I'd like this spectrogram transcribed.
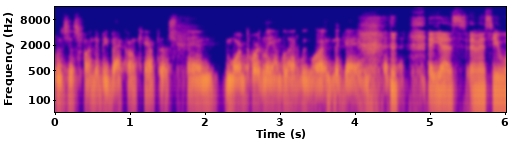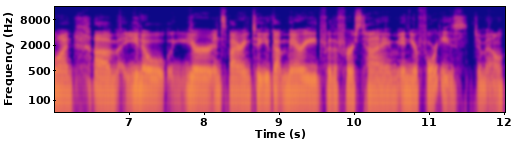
it was just fun to be back on campus. And more importantly, I'm glad we won the game. yes, MSU won. Um, you know, you're inspiring too. You got married for the first time in your 40s, Jemele.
